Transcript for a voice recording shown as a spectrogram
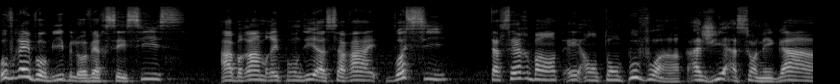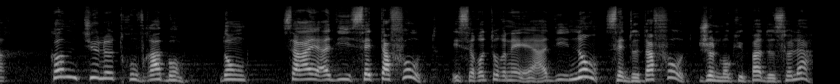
Ouvrez vos Bibles au verset 6. Abraham répondit à Sarai Voici, ta servante est en ton pouvoir, agis à son égard, comme tu le trouveras bon. Donc, Sarai a dit C'est ta faute. Il s'est retourné et a dit Non, c'est de ta faute, je ne m'occupe pas de cela.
